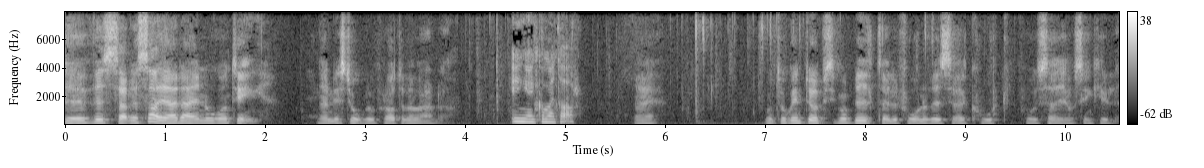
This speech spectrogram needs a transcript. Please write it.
Visade Saja dig någonting när ni stod och pratade med varandra? Ingen kommentar. Nej. Hon tog inte upp sin mobiltelefon och visade ett kort på sig och sin kille.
